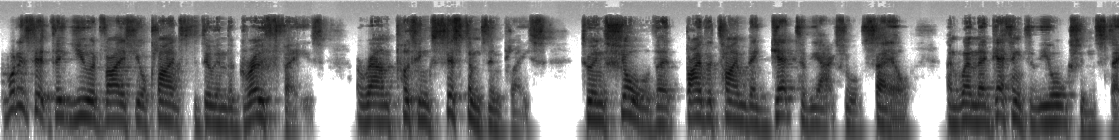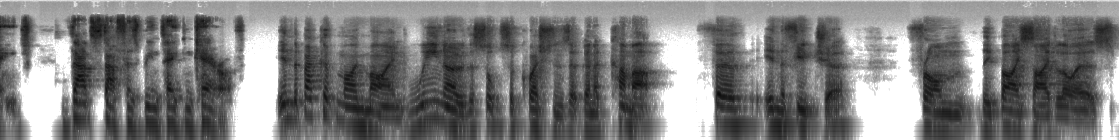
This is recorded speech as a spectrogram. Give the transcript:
What is it that you advise your clients to do in the growth phase around putting systems in place to ensure that by the time they get to the actual sale and when they're getting to the auction stage, that stuff has been taken care of? In the back of my mind, we know the sorts of questions that are going to come up for in the future from the buy side lawyers.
